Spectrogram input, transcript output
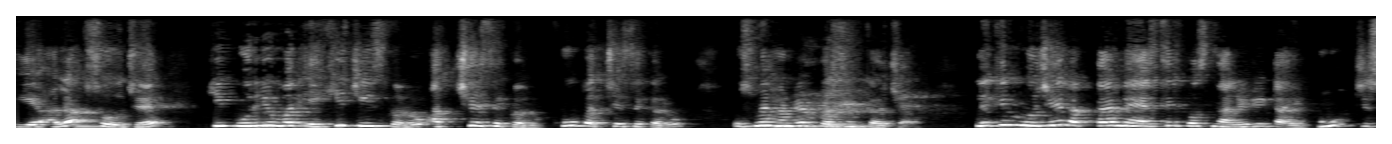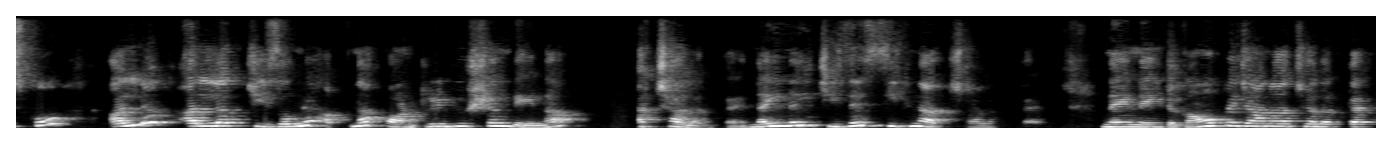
ये अलग hmm. सोच है कि पूरी उम्र एक ही चीज़ करो अच्छे से करो खूब अच्छे से करो उसमें हंड्रेड परसेंट कर जाए लेकिन मुझे लगता है मैं ऐसी पर्सनालिटी टाइप हूँ जिसको अलग अलग चीज़ों में अपना कॉन्ट्रीब्यूशन देना अच्छा लगता है। नई नई चीज़ें सीखना अच्छा लगता है। नई नई जगहों पे जाना अच्छा लगता है।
